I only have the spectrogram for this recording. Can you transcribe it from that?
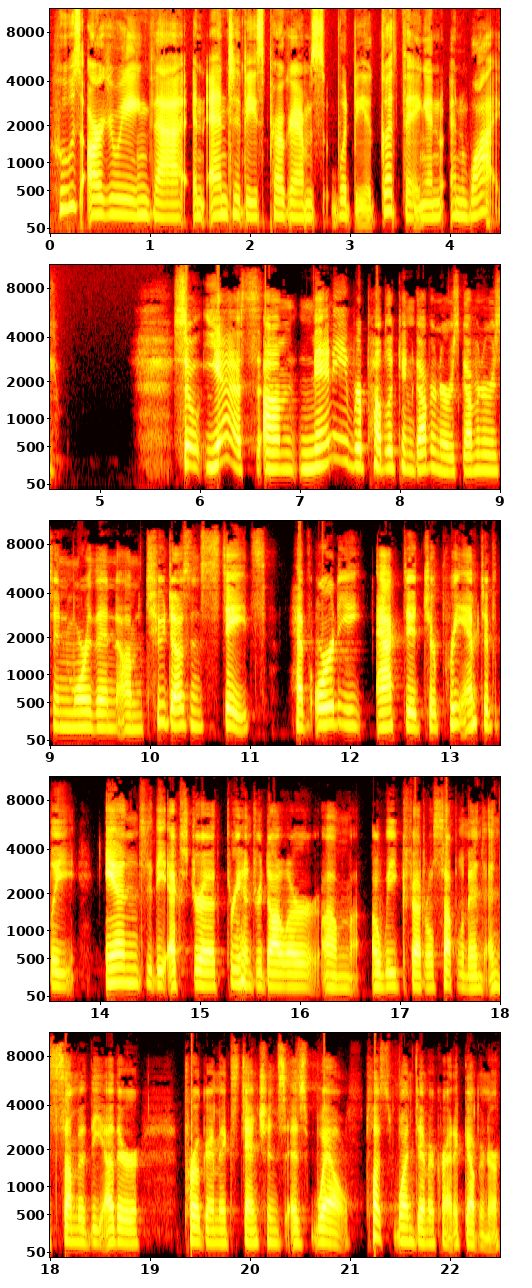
Who's arguing that an end to these programs would be a good thing and, and why? So, yes, um, many Republican governors, governors in more than um, two dozen states, have already acted to preemptively end the extra $300 um, a week federal supplement and some of the other program extensions as well, plus one Democratic governor.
